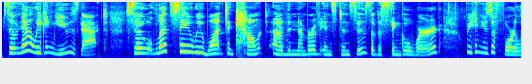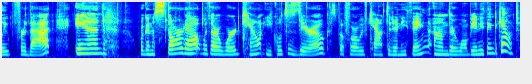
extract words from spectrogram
So now we can use that. So let's say we want to count uh, the number of instances of a single word. We can use a for loop for that. And we're going to start out with our word count equal to zero because before we've counted anything, um, there won't be anything to count.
